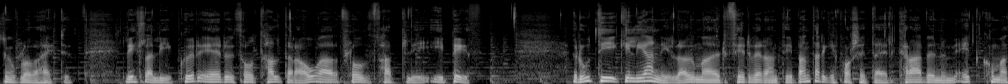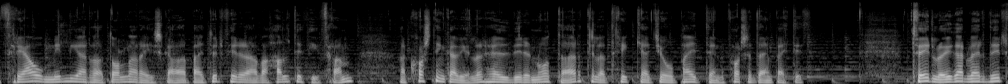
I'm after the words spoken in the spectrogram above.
snjóflóðahættu. Lilla líkur eru þó taldar á að flóð falli í byggð. Rúti Giuliani, lagmaður fyrverandi bandarækjaforsetta, er krafinum 1,3 miljardar dollara í skadabætur fyrir að hafa haldið því fram að kostningavílar hefði verið notaðar til að tryggja Joe Biden forsetaðinbættið. Tveir laugarverðir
